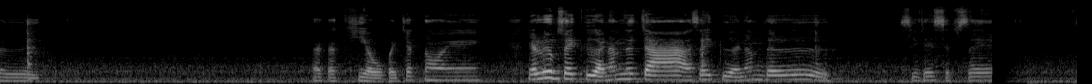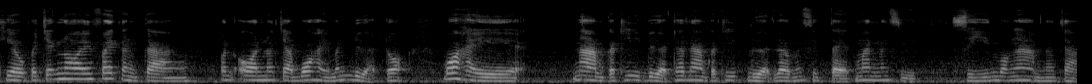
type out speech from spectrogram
เลย แล้วก็เคี่ยวไปจักหน่อย อย่าลืมใส่เกลือน้ำเด้อจ้า ใส่เกลือน้ำเด้อสิได้เสบๆเคี่ยวไปจักหน่อยไฟกลางๆ อ่อนๆเนาะจ้าบ่ให้มันเดือดเนาะบ่ให้น้ำกะทิเดือด ถ้าน้ำกะทิเดือดแล้วมันสิแตกมันมันสิสีบ่งามนะจ้า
